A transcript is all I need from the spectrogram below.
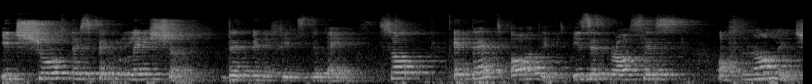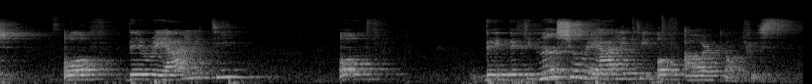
It shows the speculation that benefits the banks. So a debt audit is a process of knowledge of the reality of the, the financial reality of our countries.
